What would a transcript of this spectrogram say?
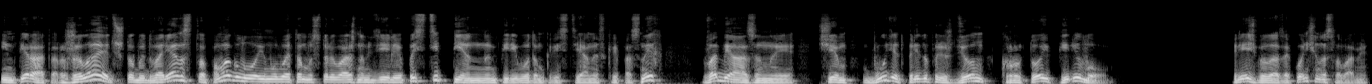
император желает, чтобы дворянство помогло ему в этом столь важном деле постепенным переводом крестьян из крепостных в обязанные, чем будет предупрежден крутой перелом. Речь была закончена словами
